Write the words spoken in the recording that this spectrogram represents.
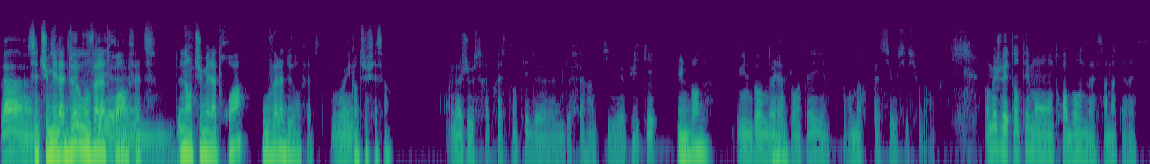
Là, C'est euh, tu mets la serais 2 très ou va la tenté, 3 en euh, fait. de- Non, tu mets la 3 ou va la 2 en fait, Oui. quand tu fais ça. Là, je serais presque tenté de, de faire un petit euh, piqué, Une bande? Une bande de la plantée pour me replacer aussi sur la rouge. Non, mais je vais tenter mon trois bandes là, ça m'intéresse.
